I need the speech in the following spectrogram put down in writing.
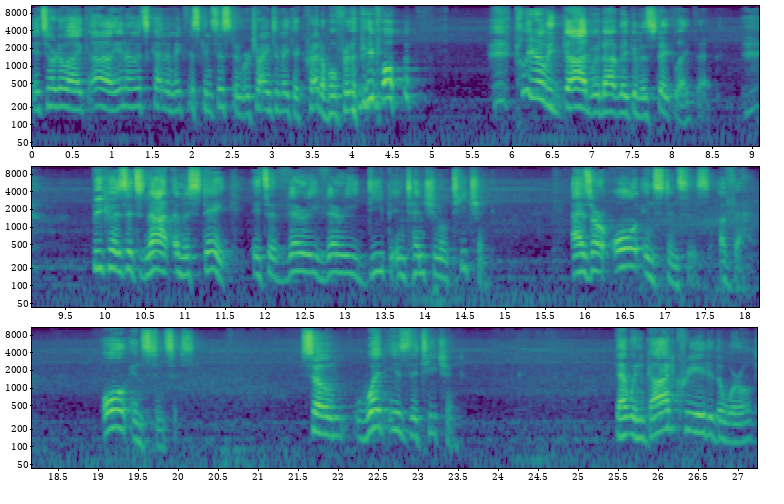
It's sort of like, oh, you know, let's kind of make this consistent. We're trying to make it credible for the people. Clearly, God would not make a mistake like that. Because it's not a mistake, it's a very, very deep intentional teaching, as are all instances of that all instances. So, what is the teaching? That when God created the world,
